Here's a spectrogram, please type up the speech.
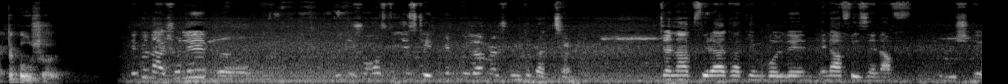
একটা কৌশল। দেখুন, আসলে এই সমস্ত যে স্টেটমেন্টগুলো আমরা শুনতে পাচ্ছি, জনাব ফিরাদ হাকিম বললেন এনাফ ইজ এনাফ পুলিশকে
